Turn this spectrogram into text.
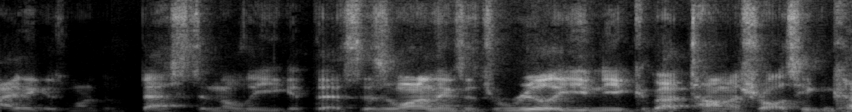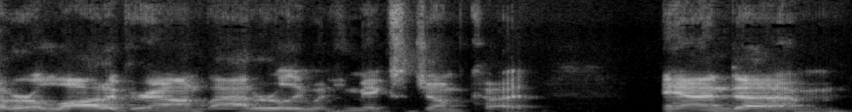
I think, is one of the best in the league at this. This is one of the things that's really unique about Thomas Rawls. He can cover a lot of ground laterally when he makes a jump cut. And um,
